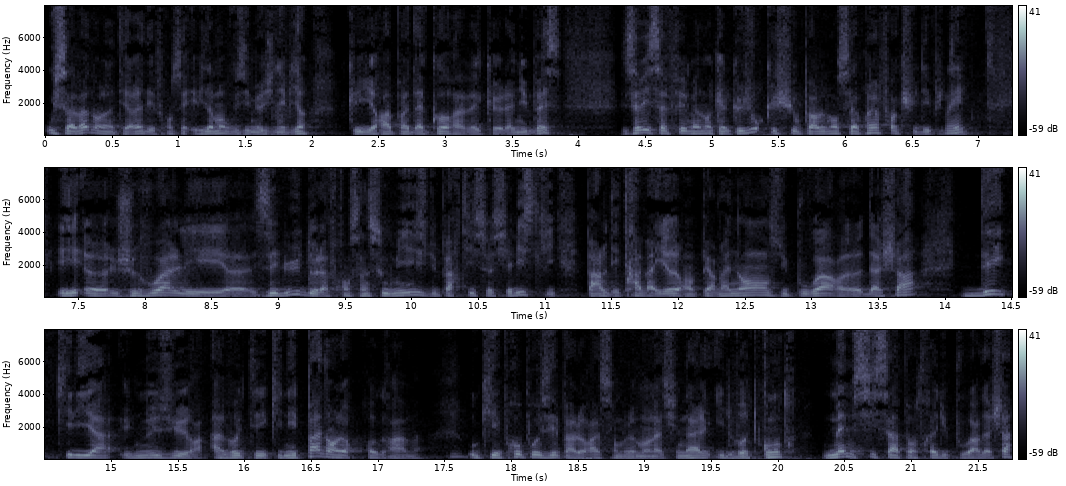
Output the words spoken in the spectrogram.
où ça va dans l'intérêt des Français. Évidemment, vous imaginez bien qu'il n'y aura pas d'accord avec euh, la NUPES. Vous savez, ça fait maintenant quelques jours que je suis au Parlement. C'est la première fois que je suis député. Et euh, je vois les euh, élus de la France Insoumise, du Parti Socialiste, qui parlent des travailleurs en permanence, du pouvoir d'achat. Dès qu'il y a une mesure à voter qui n'est pas dans leur programme, ou qui est proposé par le Rassemblement national, ils votent contre, même si ça apporterait du pouvoir d'achat.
